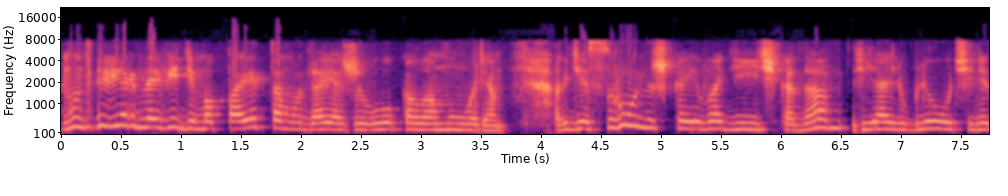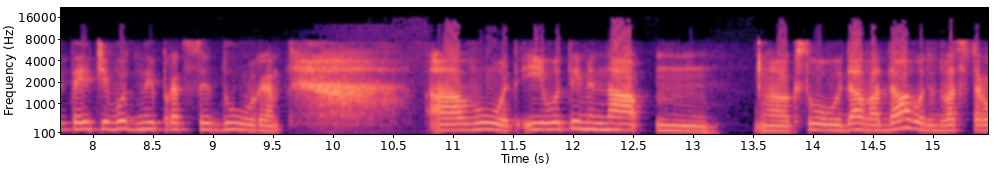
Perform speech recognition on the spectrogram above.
Ну, наверное, видимо, поэтому, да, я живу около моря, где солнышко и водичка, да. Я люблю очень это эти водные процедуры. А, вот. И вот именно а, к слову, да, вода вот в 22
